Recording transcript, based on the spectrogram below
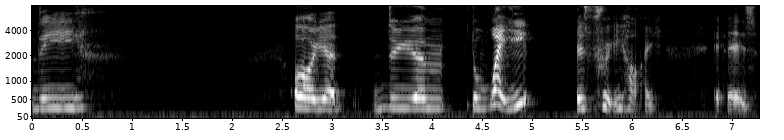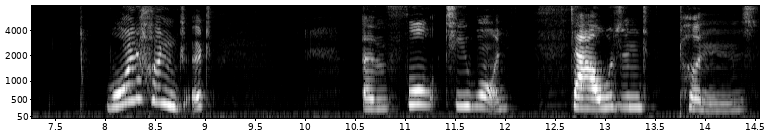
the, oh yeah, the, um, the weight is pretty high. It is 100 and 41,000 tons.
